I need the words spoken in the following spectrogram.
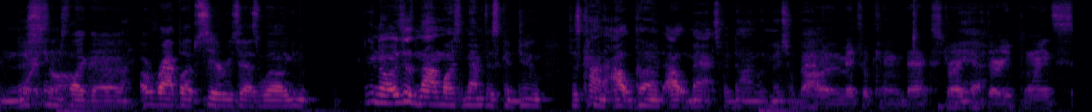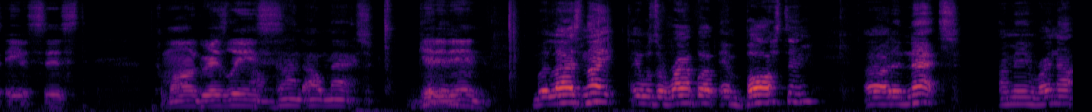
And this seems off, like man. a, a wrap up series as well. You know, you know, it's just not much Memphis can do. Just kind of outgunned, outmatched with Donovan Mitchell back. Donovan Mitchell came back striking Yeah. 30 points, 8 assists. Come on, Grizzlies. Outgunned, outmatched. Get it in. But last night it was a wrap up in Boston. Uh, the Nets. I mean, right now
